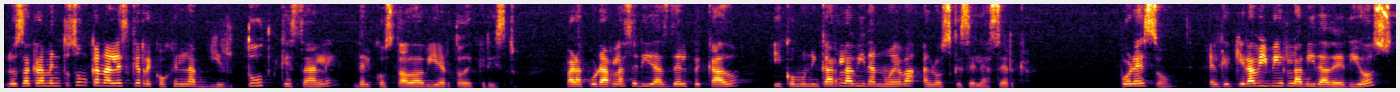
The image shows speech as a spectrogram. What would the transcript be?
Los sacramentos son canales que recogen la virtud que sale del costado abierto de Cristo, para curar las heridas del pecado y comunicar la vida nueva a los que se le acercan. Por eso, el que quiera vivir la vida de Dios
